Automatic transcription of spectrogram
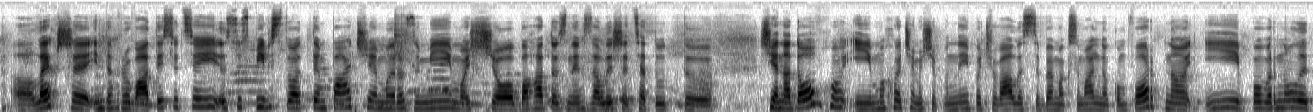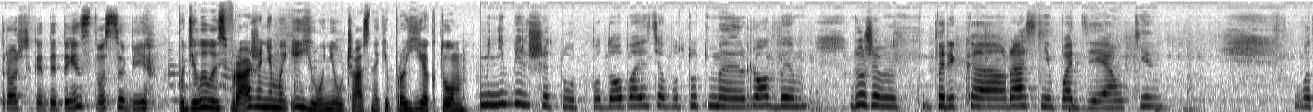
е, легше інтегруватись у це суспільство. Тим паче ми розуміємо, що багато з них залишаться тут. Ще надовго, і ми хочемо, щоб вони почували себе максимально комфортно і повернули трошки дитинство собі. Поділились враженнями і юні учасники проєкту. Мені більше тут подобається, бо тут ми робимо дуже прекрасні поділки. От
